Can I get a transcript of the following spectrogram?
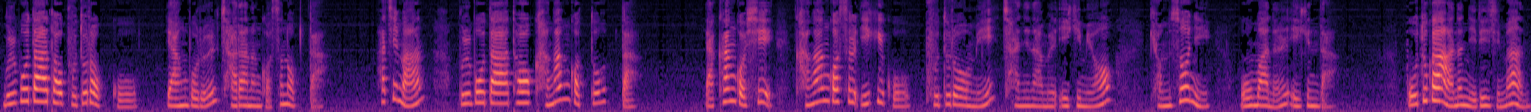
물보다 더 부드럽고 양보를 잘하는 것은 없다. 하지만 물보다 더 강한 것도 없다. 약한 것이 강한 것을 이기고 부드러움이 잔인함을 이기며 겸손이 오만을 이긴다. 모두가 아는 일이지만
